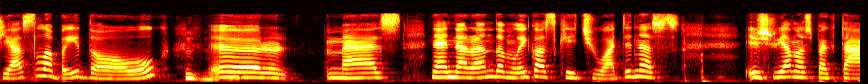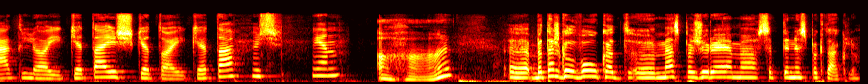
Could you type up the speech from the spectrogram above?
ties labai daug. Mhm. Ir mes ne, nerandam laiko skaičiuoti, nes iš vieno spektaklio į kitą, iš kito į kitą, iš vien. Aha. E, Bet aš galvau, kad e, mes pažiūrėjome septyni spektaklių.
